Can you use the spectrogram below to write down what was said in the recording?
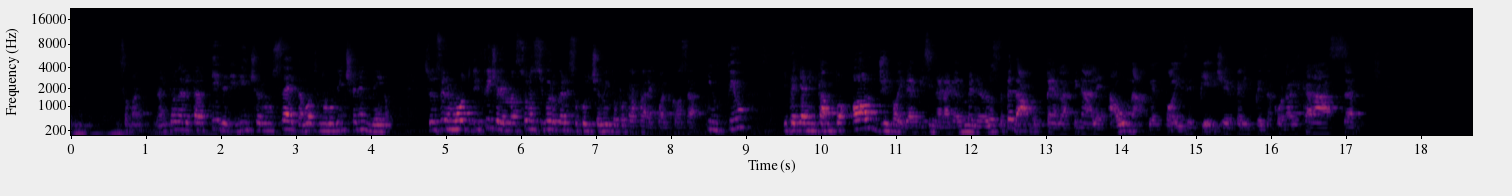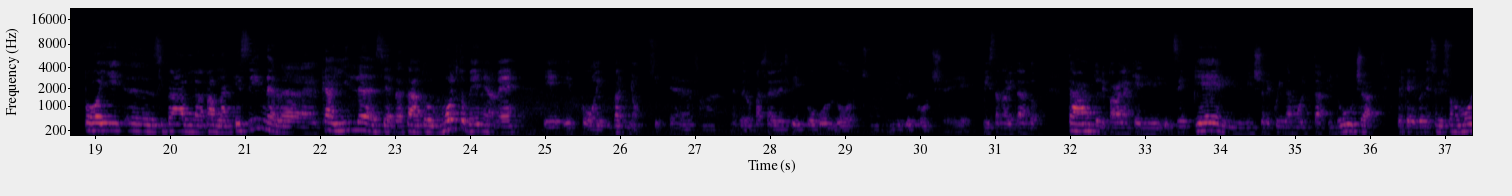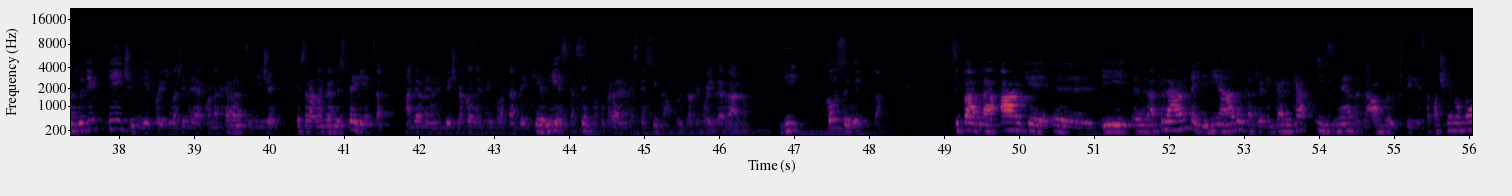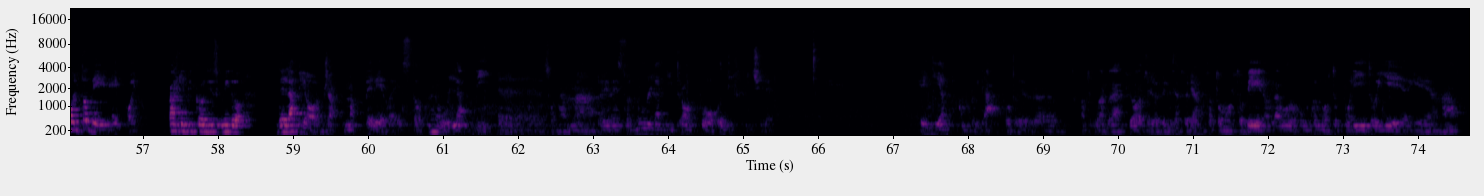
insomma, all'interno delle partite, di vincere un set, a volte non lo vince nemmeno, situazione molto difficile, ma sono sicuro che adesso col cemento potrà fare qualcosa in più, italiani in campo oggi, poi Derby Sinara Gambene nello Stepedamo per la finale a Umago e poi Zeppieri cerca l'impresa con Alcaraz. Poi eh, si parla, parla anche Sinner, eh, Cahill si è adattato molto bene a me e, e poi Vagnozzi, eh, insomma è vero passare del tempo con loro, sono i miei due coach e mi stanno aiutando tanto, le parole anche di Zeppieri, di vincere qui da molta fiducia, perché le condizioni sono molto difficili, e poi sulla città con Alcaraz dice che sarà una grande esperienza, a Gamero invece la cosa più importante è che riesca sempre a superare me stesso in campo, i poi verranno di conseguenza. Si parla anche eh, di eh, Atlanta, eliminato il campione in carica Isner da Brooksby che sta facendo molto bene e poi qualche piccolo disguido della pioggia, ma per il resto nulla di, eh, insomma, ma per il resto nulla di troppo difficile e di anche complicato per, eh, per quanto riguarda la pioggia. Gli organizzatori hanno fatto molto bene, un lavoro comunque molto pulito ieri, eh, no?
